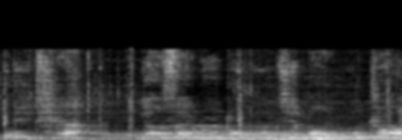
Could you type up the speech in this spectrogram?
那天要塞掠夺攻击保护罩，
